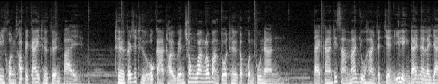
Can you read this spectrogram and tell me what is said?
มีคนเข้าไปใกล้เธอเกินไป เธอก็จะถือโอกาสถอยเว้นช่องว่างระหว่างตัวเธอกับคนผู้นั้น แต่การที่สามารถอยู่ห่างจากเจียนอี้หลิงได้ในระยะ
